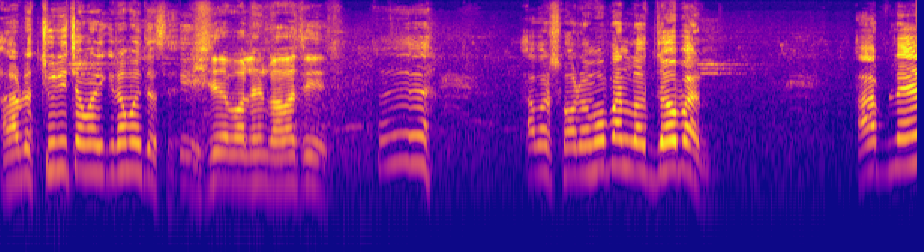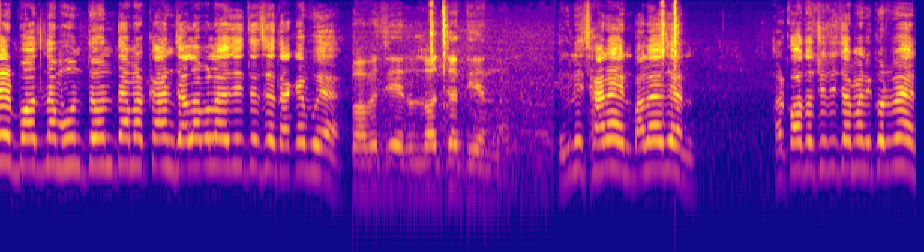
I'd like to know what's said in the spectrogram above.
আর আপনার চুরি চামারি কিরম হইতেছে? হিসেবে বলেন বাবাজি? এহ, আবার সরমও পান লজ্জাও পান। আপনার বদনাম শুনতে শুনতে আমার কান জ্বালা বলা হয়ে যাইতেছে তাকে বয়া। বাবাজি এর লজ্জা দিয়েন না। এগুলি ছাড়েন ভালো হয়ে যান। আর কত চুরি চামারি করবেন?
